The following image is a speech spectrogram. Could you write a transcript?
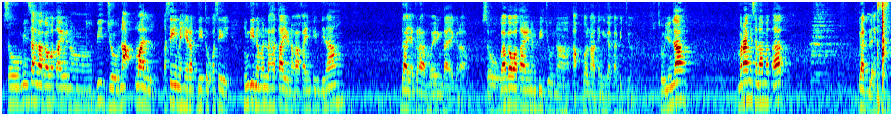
So, minsan gagawa tayo ng video na actual kasi mahirap dito kasi hindi naman lahat tayo nakakaintindi ng diagram, wiring diagram. So, gagawa tayo ng video na actual natin ikakabit yun. So, yun lang. Maraming salamat at God bless.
